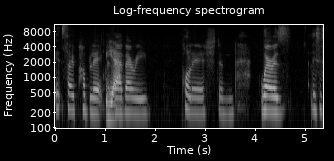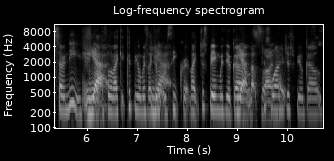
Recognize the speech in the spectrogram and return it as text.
it's so public that yeah. they're very polished, and whereas this is so niche. Yeah, I feel like it could be almost like yeah. a little secret, like just being with your girls. Yeah, that's just one, hope. just for your girls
